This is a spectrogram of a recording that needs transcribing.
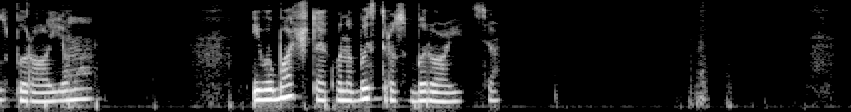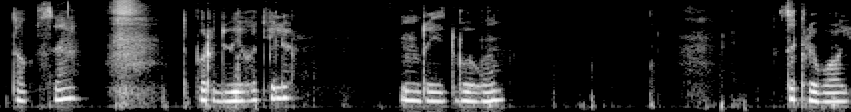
Збираємо. І ви бачите, як вона швидко збирається. Так, все. Тепер двигателі. Ну, Десь двигун. Закриваю.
